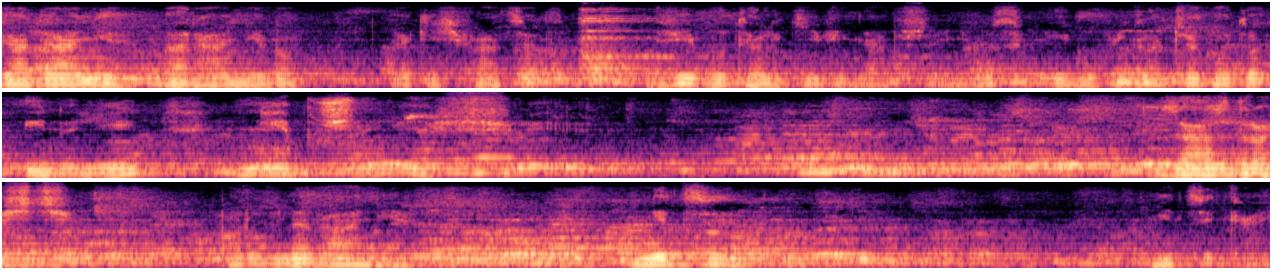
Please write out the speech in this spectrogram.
Gadanie, baranie, bo jakiś facet dwie butelki wina przyniósł i mówi, dlaczego to inni nie przynieśli. Zazdrość, porównywanie. Nie cy, nie cykaj,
